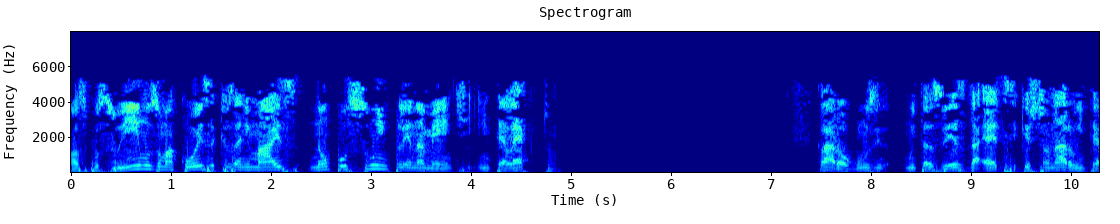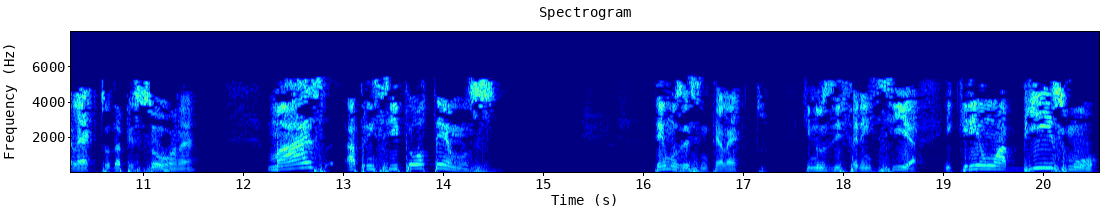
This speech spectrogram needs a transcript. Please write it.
Nós possuímos uma coisa que os animais não possuem plenamente: intelecto. Claro, alguns muitas vezes é de se questionar o intelecto da pessoa, né? Mas, a princípio, o temos. Temos esse intelecto que nos diferencia e cria um abismo.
